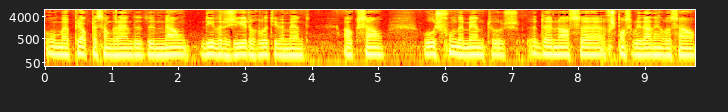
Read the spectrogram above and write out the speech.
uma preocupação grande de não divergir relativamente ao que são os fundamentos da nossa responsabilidade em relação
